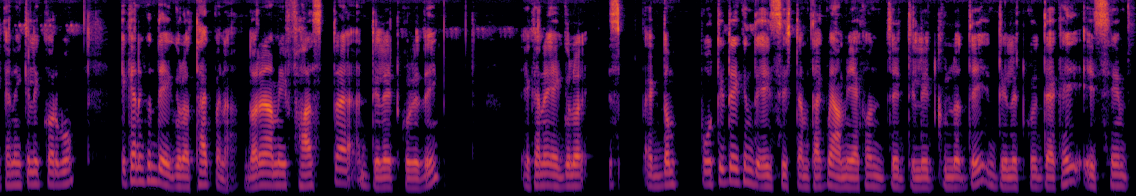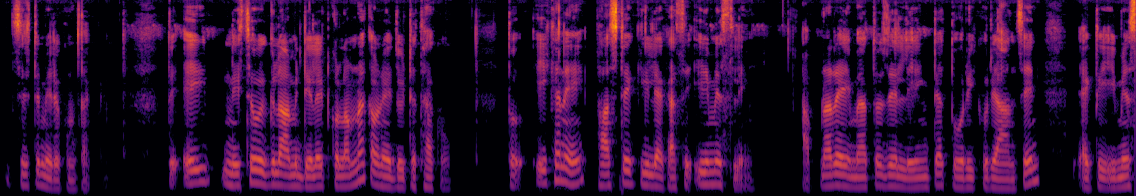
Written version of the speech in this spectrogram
এখানে ক্লিক করব। এখানে কিন্তু এগুলো থাকবে না। ধরেন আমি ফার্স্টটা ডিলিট করে দিই। এখানে এগুলো একদম প্রতিটাই কিন্তু এই সিস্টেম থাকবে। আমি এখন যে ডিলিটগুলো দিই ডিলিট করে দেখাই, এই সেম সিস্টেম এরকম থাকবে। তো এই নিচেও এগুলো আমি ডিলিট করলাম না, কারণ এই দুইটা থাকুক। তো এখানে ফার্স্টে কী লেখা আছে? ইমেজ লিঙ্ক আপনারা এইমাত্র যে লিঙ্কটা তৈরি করে আনছেন, একটি ইমেজ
